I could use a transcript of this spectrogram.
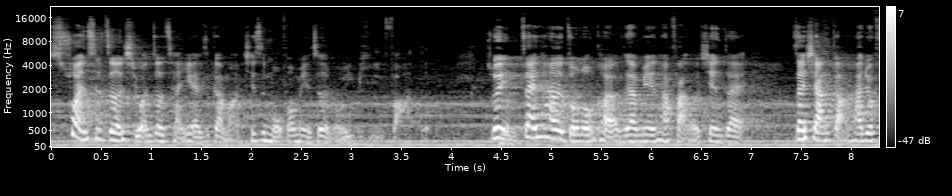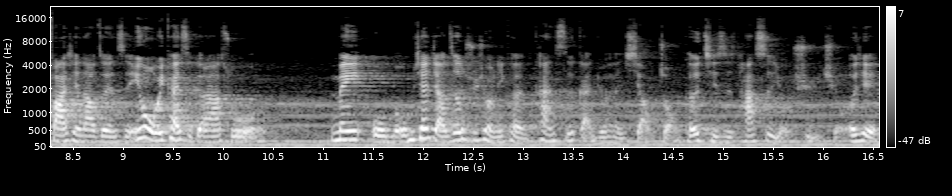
算是真的喜欢这个产业还是干嘛，其实某方面也是很容易疲乏的。所以在他的种种考量下面，他反而现在在香港，他就发现到这件事。因为我一开始跟他说，没我们我们现在讲这个需求，你可能看似感觉很小众，可是其实它是有需求，而且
